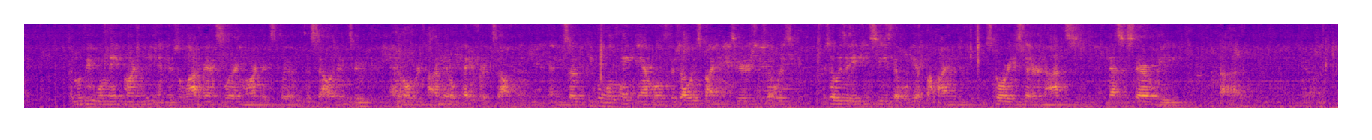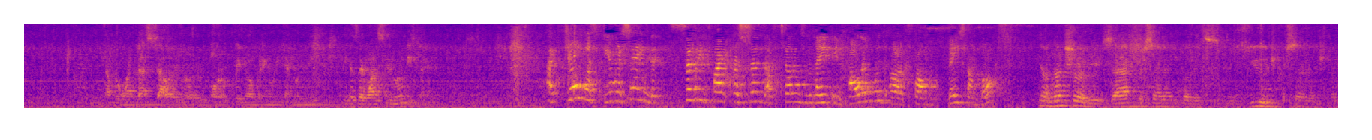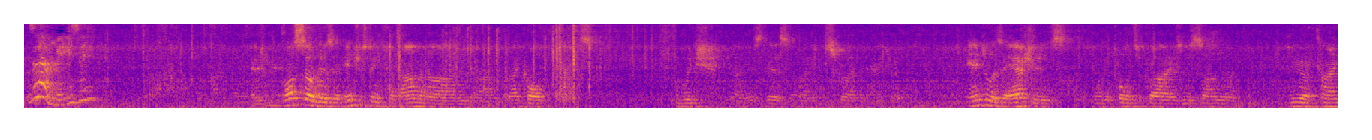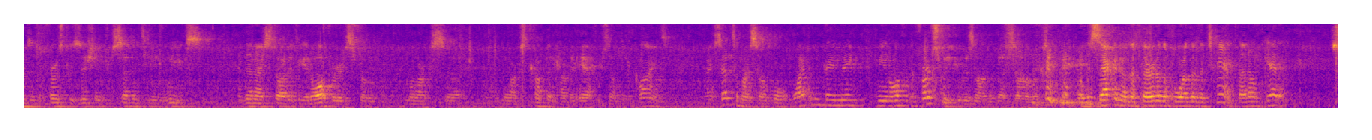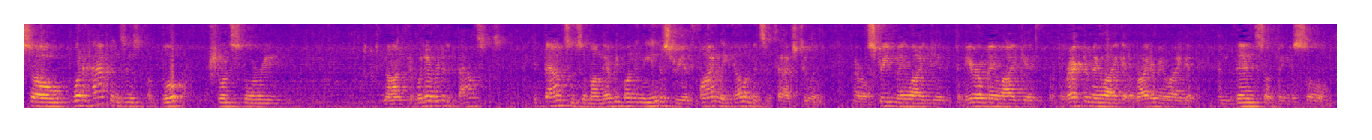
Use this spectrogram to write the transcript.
The movie will make money, and there's a lot of ancillary markets to, to sell it into, and over time it'll pay for itself. And, and so people will take gambles. There's always financiers. There's always there's always agencies that will get behind stories that are not necessarily. Uh, you know, number one bestsellers or, or big opening weekend movies because they want to see the movies made. Uh, Joe, was, you were saying that 75% of films made in Hollywood are from based on books. Yeah, I'm not sure of the exact percentage, but it's a huge percentage. Isn't that amazing? Also, there's an interesting phenomenon, uh, what I call bounce, which uh, is this, if I can describe it accurately. Angela's Ashes, won the Pulitzer Prize, was on the New York Times in the first position for 17 weeks. And then I started to get offers from Mark's, uh, Mark's company on behalf of some of their clients. I said to myself, well, why didn't they make me an offer the first week it was on the bestseller list? or the second, or the third, or the fourth, or the tenth? I don't get it. So what happens is a book, short story, non whatever it is, bounces. It bounces among everyone in the industry, and finally elements attached to it. Meryl Streep may like it, De Niro may like it, a director may like it, a writer may like it, and then something is sold.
